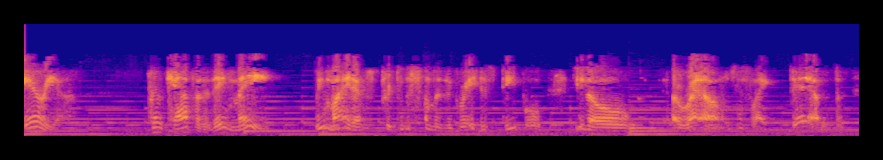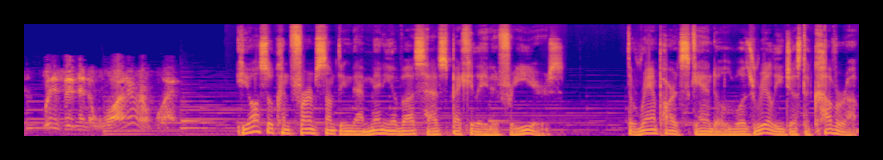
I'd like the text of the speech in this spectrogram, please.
area per capita, they may, we might have produced some of the greatest people, you know, around. Just like, damn, what is it in the water or what? He also confirms something that many of us have speculated for years. The Rampart scandal was really just a cover up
